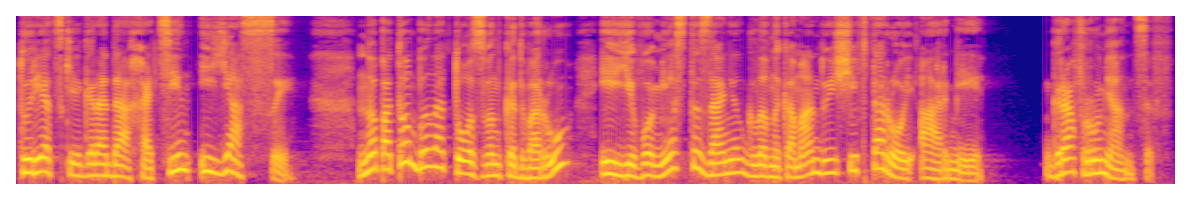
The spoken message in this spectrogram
турецкие города Хатин и Яссы но потом был отозван ко двору, и его место занял главнокомандующий второй армии, граф Румянцев.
